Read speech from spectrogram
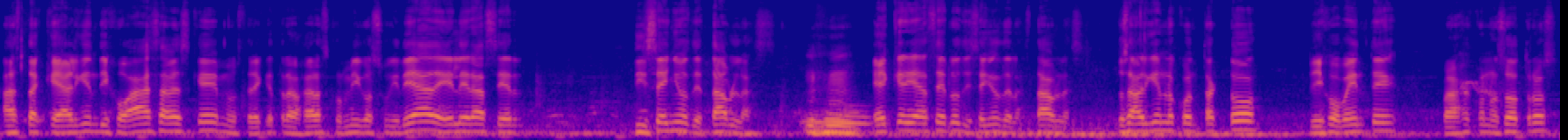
hasta que alguien dijo, ah, ¿sabes qué? Me gustaría que trabajaras conmigo. Su idea de él era hacer diseños de tablas. Él quería hacer los diseños de las tablas. Entonces alguien lo contactó, le dijo, vente, trabaja con nosotros.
